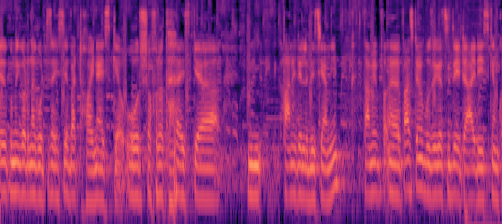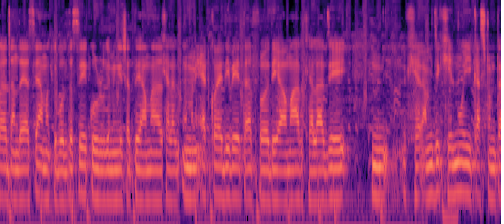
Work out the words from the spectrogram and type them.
এরকমই ঘটনা করতে চাইছে বাট হয় না আজকে। ওর সফলতা আজকে পানি ঢেলে দিচ্ছি আমি। তো আমি ফার্স্ট টাইমে বুঝে গেছি যে এটা আইডি স্ক্যাম করার দান্দায় আছে। আমাকে বলতেছে কুরুল গেমিংয়ের সাথে আমার খেলা মানে অ্যাড করাই দিবে। তারপর দিয়ে আমার খেলা যে আমি যে খেলব এই কাস্টমটা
